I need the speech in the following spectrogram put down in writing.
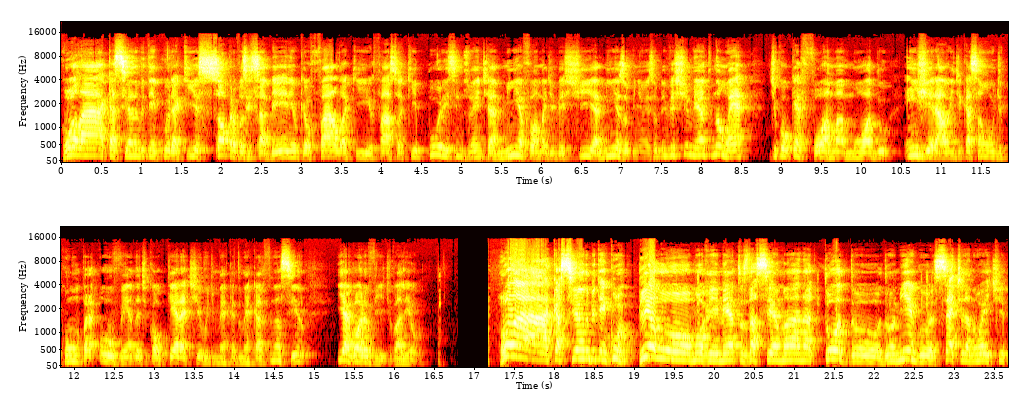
Olá, Cassiano Bittencourt aqui, só para vocês saberem o que eu falo aqui, eu faço aqui pura e simplesmente a minha forma de investir, as minhas opiniões sobre investimento, não é de qualquer forma, modo, em geral, indicação de compra ou venda de qualquer ativo de mercado, do mercado financeiro. E agora o vídeo, valeu! Olá, Cassiano Bittencourt, pelo Movimentos da Semana, todo domingo, 7 da noite,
